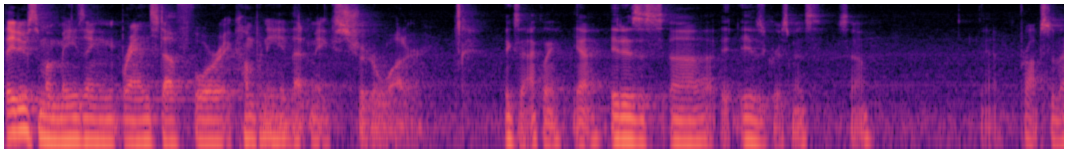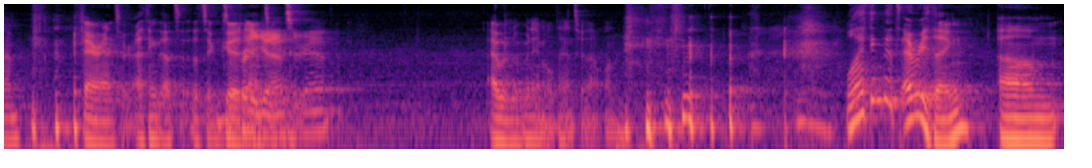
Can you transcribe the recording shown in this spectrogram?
They do some amazing brand stuff for a company that makes sugar water. Exactly. Yeah. It is. Uh, it is Christmas. So. Yeah. Props to them. Fair answer. I think that's a, that's a It's good a pretty answer. good answer. Yeah. I wouldn't have been able to answer that one. well, I think that's everything. Um,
